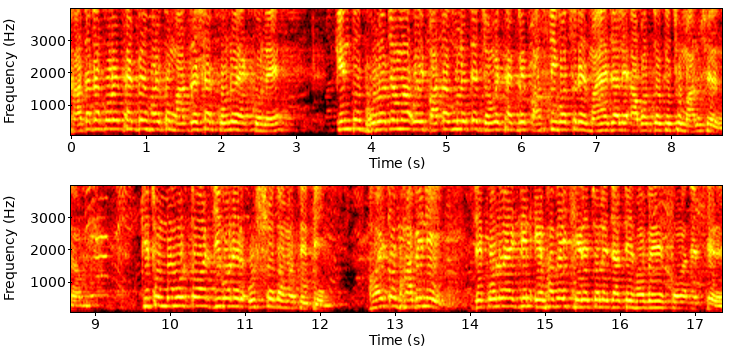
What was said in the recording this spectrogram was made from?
খাতাটা পড়ে থাকবে হয়তো মাদ্রাসার কোনো এক কোণে, কিন্তু ধুলো জমা ওই পাতাগুলোতে জমে থাকবে পাঁচটি বছরের মায়াজালে আবদ্ধ কিছু মানুষের নাম। কিছু মুহূর্ত আর জীবনের উৎসতম স্মৃতি। হয়তো ভাবিনি যে কোনো একদিন এভাবেই ছেড়ে চলে যেতে হবে তোমাদের ছেড়ে।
